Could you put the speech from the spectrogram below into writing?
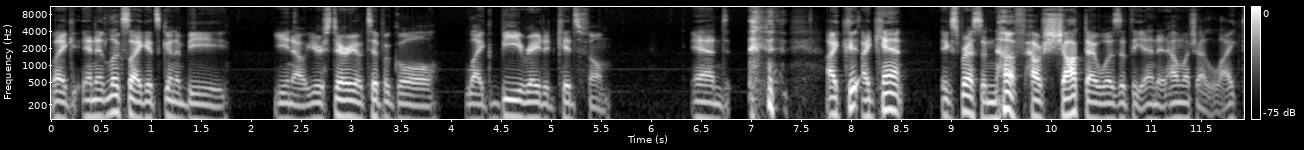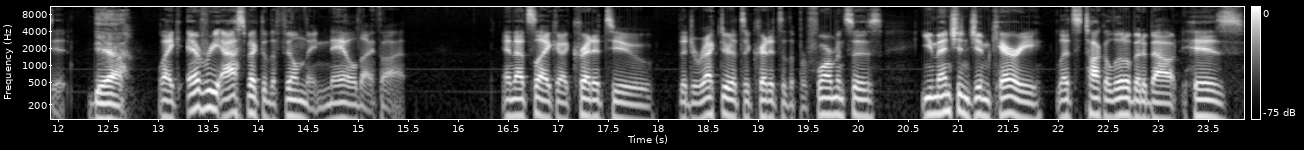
Like, and it looks like it's gonna be, you know, your stereotypical like B-rated kids film, and I could I can't express enough how shocked I was at the end and how much I liked it Yeah. like every aspect of the film they nailed i thought and that's like a credit to the director it's a credit to the performances you mentioned jim carrey let's talk a little bit about his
